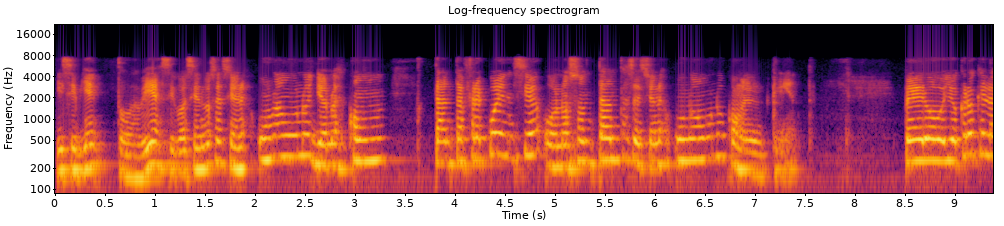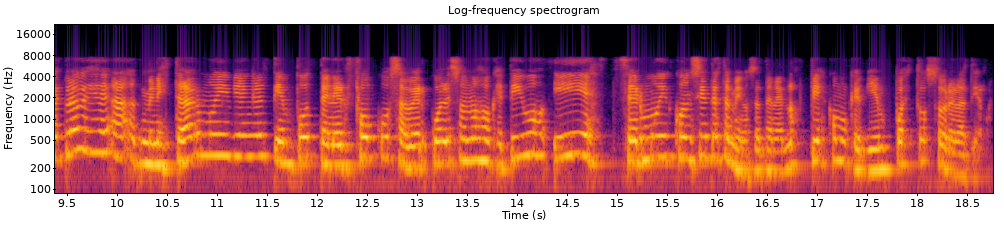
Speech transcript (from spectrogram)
y si bien todavía sigo haciendo sesiones uno a uno, ya no es con tanta frecuencia o no son tantas sesiones uno a uno con el cliente. Pero yo creo que la clave es administrar muy bien el tiempo, tener foco, saber cuáles son los objetivos y ser muy conscientes también, o sea, tener los pies como que bien puestos sobre la tierra.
